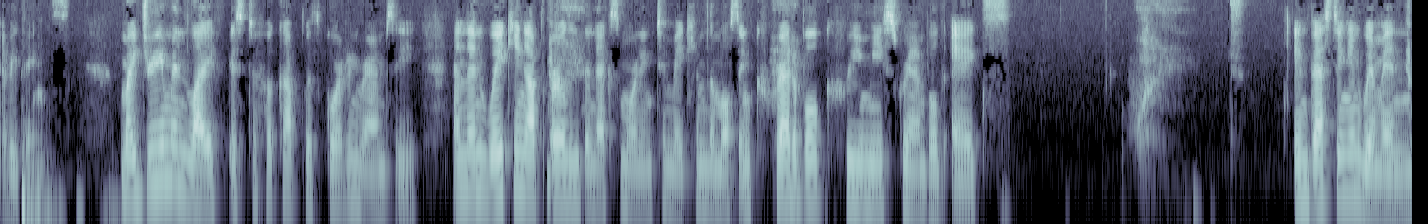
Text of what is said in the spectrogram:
heavy things. My dream in life is to hook up with Gordon Ramsay and then waking up early the next morning to make him the most incredible creamy scrambled eggs. What? Investing in women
